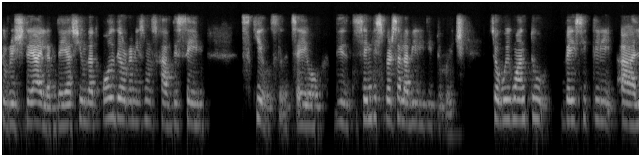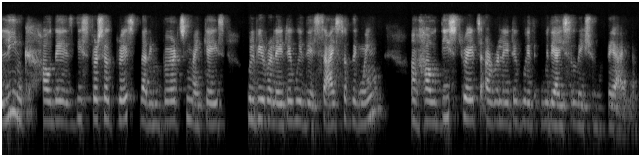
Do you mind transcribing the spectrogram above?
to reach the island. They assume that all the organisms have the same skills, let's say, or the same dispersal ability to reach. So we want to basically uh, link how the dispersal traits that in birds, in my case, will be related with the size of the wing and how these traits are related with, with the isolation of the island.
